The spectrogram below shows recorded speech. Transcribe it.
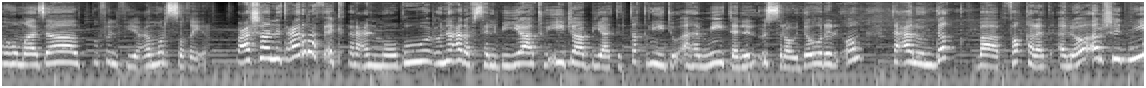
فهو ما زال طفل في عمر صغير. وعشان نتعرف أكثر عن الموضوع ونعرف سلبيات وإيجابيات التقليد وأهميته للأسرة ودور الأم تعالوا ندق باب فقرة ألو أرشدني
